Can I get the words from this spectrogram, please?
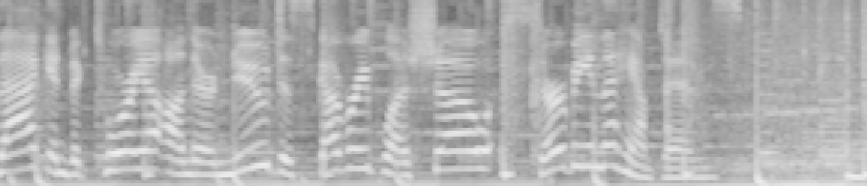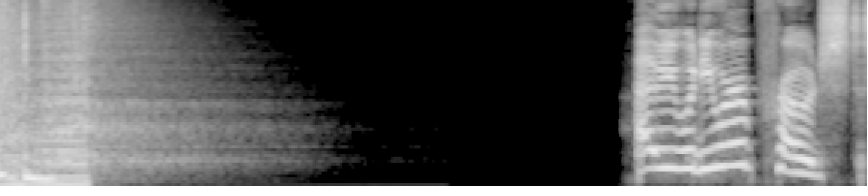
Zach and Victoria on their new Discovery Plus show, Serving the Hamptons. I mean, when you were approached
